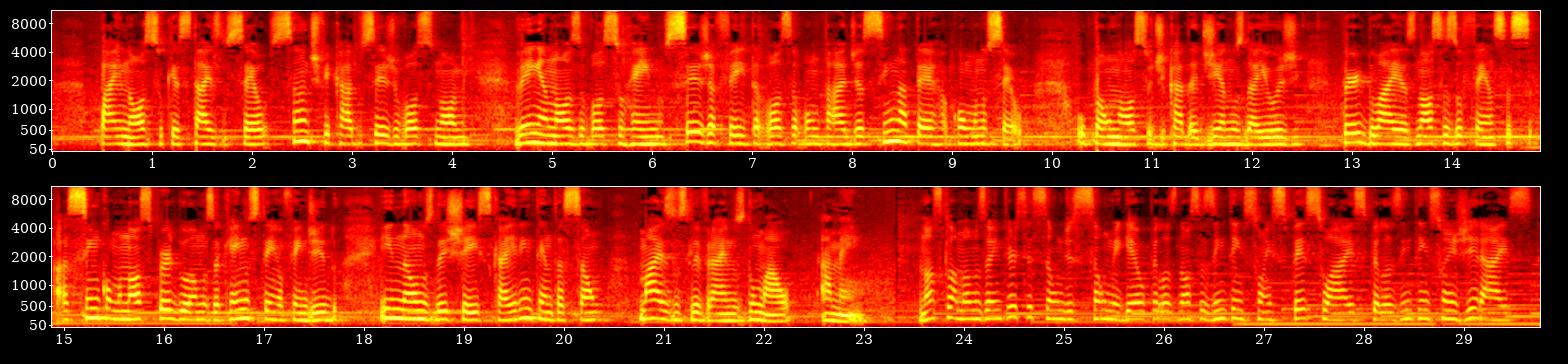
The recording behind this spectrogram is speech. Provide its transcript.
Pai nosso que estais no céu, santificado seja o vosso nome. Venha a nós o vosso reino, seja feita a vossa vontade, assim na terra como no céu. O pão nosso de cada dia nos dai hoje perdoai as nossas ofensas, assim como nós perdoamos a quem nos tem ofendido, e não nos deixeis cair em tentação, mas nos livrai-nos do mal. Amém. Nós clamamos a intercessão de São Miguel pelas nossas intenções pessoais, pelas intenções gerais,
